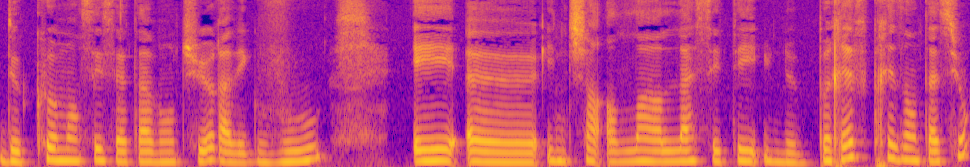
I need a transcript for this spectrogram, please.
de commencer cette aventure avec vous. Et euh, Inch'Allah, là c'était une brève présentation.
